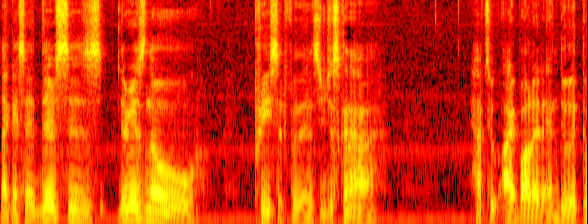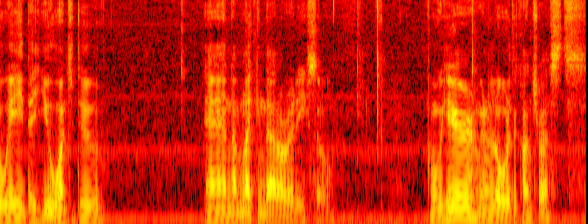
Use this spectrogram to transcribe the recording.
like I said, this is there is no preset for this. You just kind of have to eyeball it and do it the way that you want to do. And I'm liking that already. So come over here, we're gonna lower the contrasts.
